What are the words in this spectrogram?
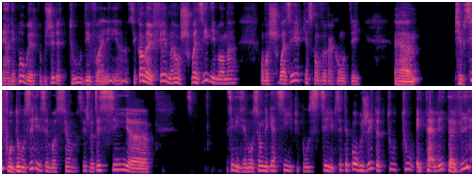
mais on n'est pas obligé de tout dévoiler. Hein? C'est comme un film, hein? on choisit des moments, on va choisir qu'est-ce qu'on veut raconter. Euh, puis aussi, il faut doser les émotions. Tu sais, je veux dire, si euh, c'est des émotions négatives puis positives, tu n'es pas obligé de tout, tout étaler ta vie.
